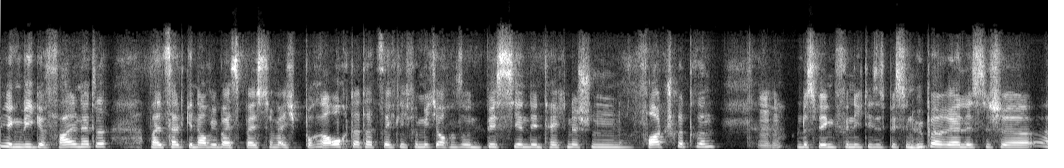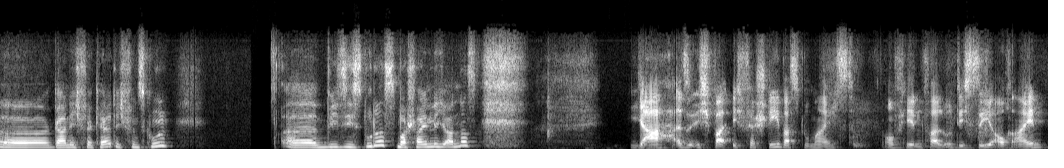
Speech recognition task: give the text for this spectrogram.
irgendwie gefallen hätte, weil es halt genau wie bei Space Jam war. Ich brauche da tatsächlich für mich auch so ein bisschen den technischen Fortschritt drin. Mhm. Und deswegen finde ich dieses bisschen hyperrealistische äh, gar nicht verkehrt. Ich finde es cool. Äh, wie siehst du das? Wahrscheinlich anders? Ja, also ich, ich verstehe, was du meinst. Auf jeden Fall. Und ich sehe auch ein,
